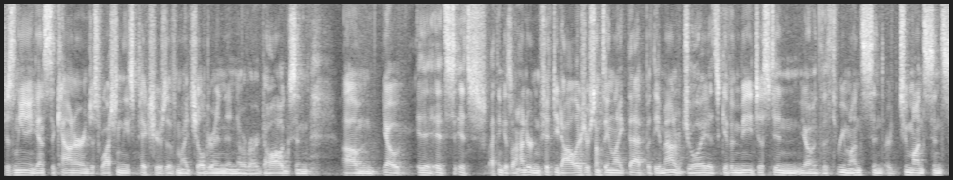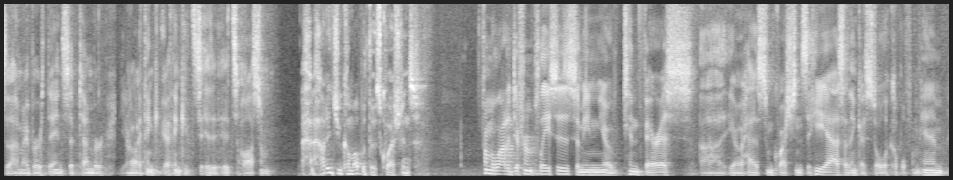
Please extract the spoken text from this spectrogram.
just leaning against the counter and just watching these pictures of my children and of our dogs and um, you know it, it's it's I think it's 150 dollars or something like that but the amount of joy it's given me just in you know the three months and, or two months since uh, my birthday in September you know I think I think it's it, it's awesome How did you come up with those questions? from a lot of different places. I mean, you know, Tim Ferriss, uh, you know, has some questions that he asked. I think I stole a couple from him.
